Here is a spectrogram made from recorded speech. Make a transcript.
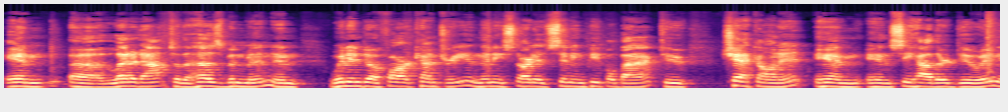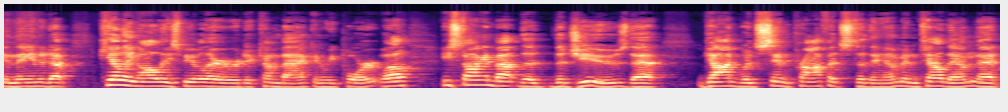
and uh, let it out to the husbandman and went into a far country and then he started sending people back to check on it and and see how they're doing. And they ended up killing all these people that were to come back and report. Well he's talking about the the jews that god would send prophets to them and tell them that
